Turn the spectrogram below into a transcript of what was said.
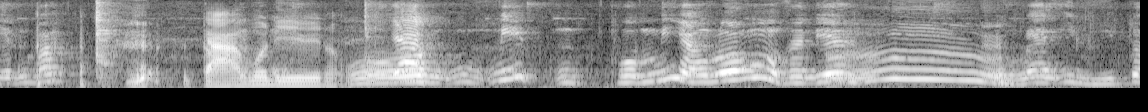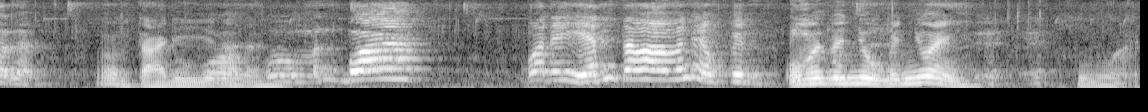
เห็นปะตาบ่ดีเนาะโอ้ย่านมีผมมีอย่างลงสันเดียวอืมแม่นอีหลีตัวนั้นโอ้ตาดีอยู่ตัวนั้นโอ้มันบ่บ่ได้เห็นแต่ว่ามันยังเป็นโอ้มันเป็นยุ่งเป็นย่วยห่วย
